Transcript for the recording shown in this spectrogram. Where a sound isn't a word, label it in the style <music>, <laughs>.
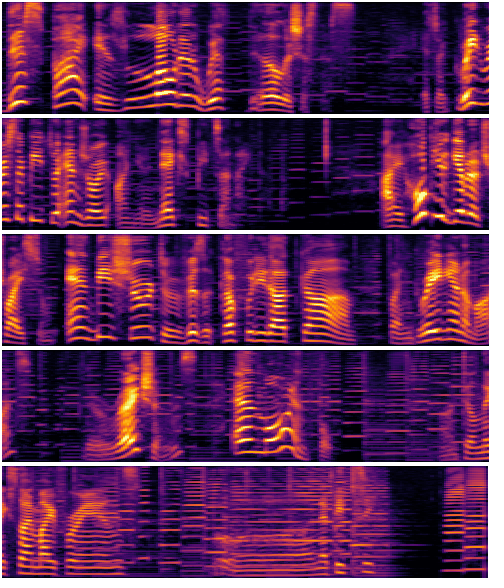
this pie is loaded with deliciousness. It's a great recipe to enjoy on your next pizza night. I hope you give it a try soon and be sure to visit clubfoody.com for ingredient amounts, directions, and more info. Until next time, my friends, bon appetit! Bye.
